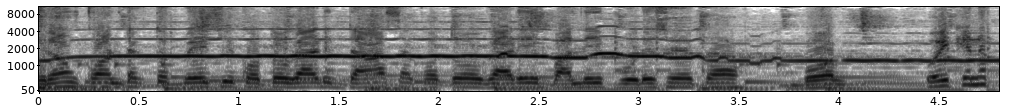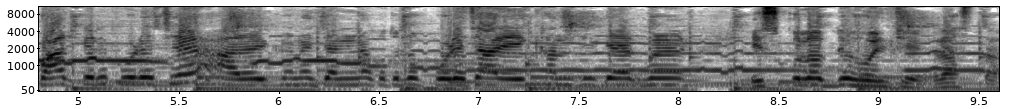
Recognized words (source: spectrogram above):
এরকম কন্ট্যাক্ট তো পেয়েছি, কত গাড়ি দাস আর কত গাড়ি বালি পড়েছে তা বল। ওইখানে পাঁচ গাড়ি পড়েছে আর ওইখানে জানি না কতটা পড়েছে আর এখান থেকে একবার স্কুল অব্দি হলছে রাস্তা।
